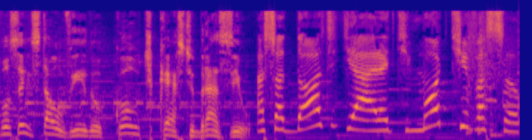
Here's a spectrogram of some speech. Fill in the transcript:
Você está ouvindo o Coachcast Brasil. A sua dose diária de motivação.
